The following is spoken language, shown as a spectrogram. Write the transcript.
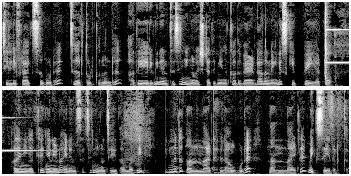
ചില്ലി ഫ്ലാക്സും കൂടെ ചേർത്ത് കൊടുക്കുന്നുണ്ട്. അത് എരിവിനനുസരിച്ച് നിങ്ങളെ ഇഷ്ടത്തിന്. നിങ്ങൾക്ക് അത് വേണ്ടാന്നുണ്ടെങ്കിൽ സ്കിപ്പ് ചെയ്യാം കേട്ടോ അത് നിങ്ങൾക്ക് എങ്ങനെയാണോ അതിനനുസരിച്ച് നിങ്ങൾ ചെയ്താൽ മതി. എന്നിട്ട് നന്നായിട്ട് എല്ലാം കൂടെ നന്നായിട്ട് മിക്സ് ചെയ്തെടുക്കുക.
